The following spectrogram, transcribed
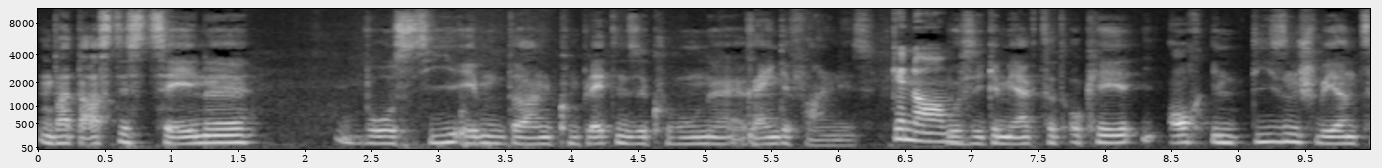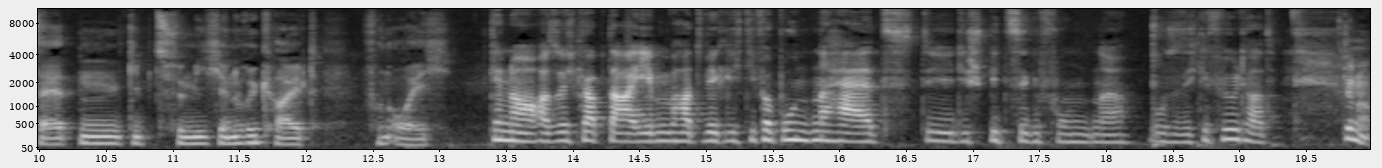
war das die Szene, wo sie eben dann komplett in diese Kommune reingefallen ist? Genau. Wo sie gemerkt hat, okay, auch in diesen schweren Zeiten gibt es für mich einen Rückhalt von euch. Genau, also ich glaube, da eben hat wirklich die Verbundenheit die, die Spitze gefunden, ne, wo sie sich gefühlt hat. Genau.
